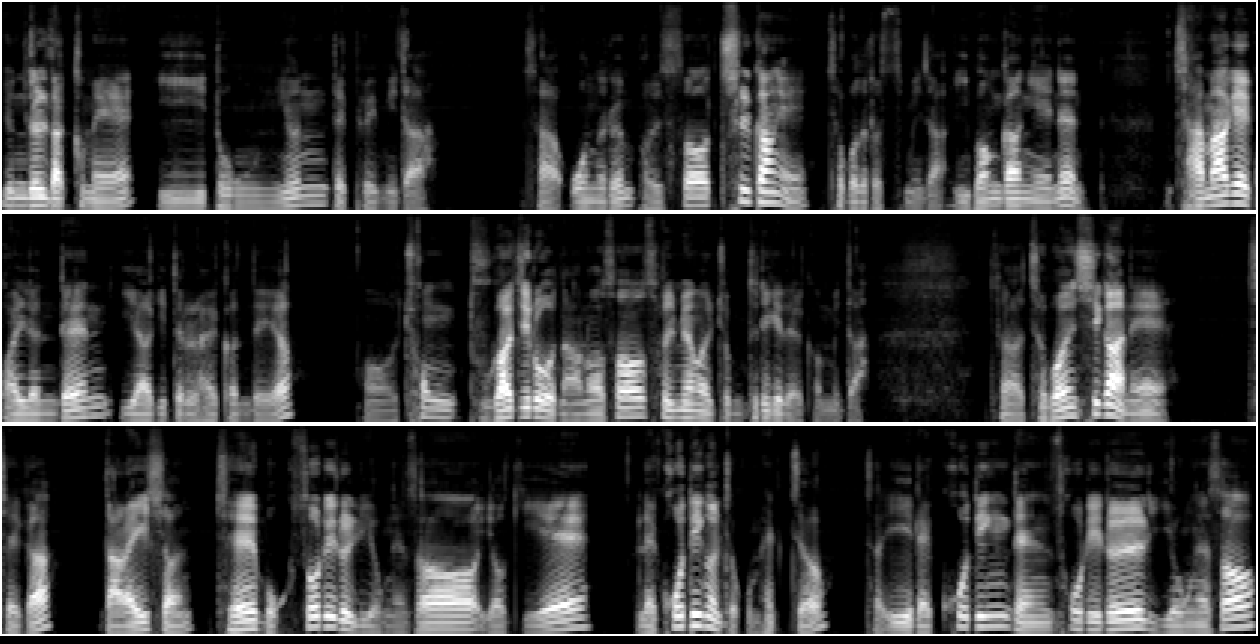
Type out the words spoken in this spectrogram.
윤들닷컴의 이동윤 대표입니다. 자, 오늘은 벌써 7강에 접어들었습니다. 이번 강의에는 자막에 관련된 이야기들을 할 건데요. 어, 총 두 가지로 나눠서 설명을 좀 드리게 될 겁니다. 자, 저번 시간에 제가 나레이션, 제 목소리를 이용해서 여기에 레코딩을 조금 했죠. 자, 이 레코딩 된 소리를 이용해서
